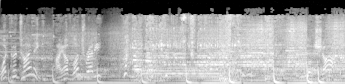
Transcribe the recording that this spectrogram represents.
what good timing. I have lunch ready. you look shocked.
